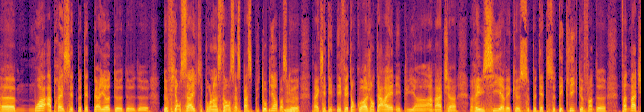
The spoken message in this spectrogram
Euh, moi, après cette peut-être période de, de, de, de fiançailles qui, pour l'instant, ça se passe plutôt bien parce que Mm. c'est vrai que c'était une défaite encourageante à Rennes et puis un, un match euh, réussi avec euh, ce peut-être ce déclic de fin de fin de match.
